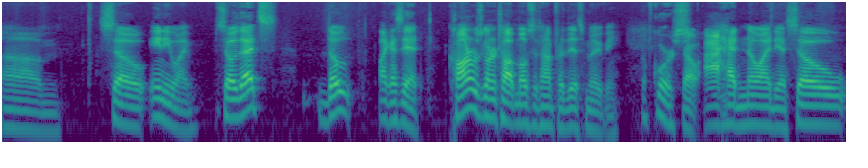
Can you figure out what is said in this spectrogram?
um, so anyway, so that's those. Like I said, Connor was going to talk most of the time for this movie, Of course. so I had no idea. So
